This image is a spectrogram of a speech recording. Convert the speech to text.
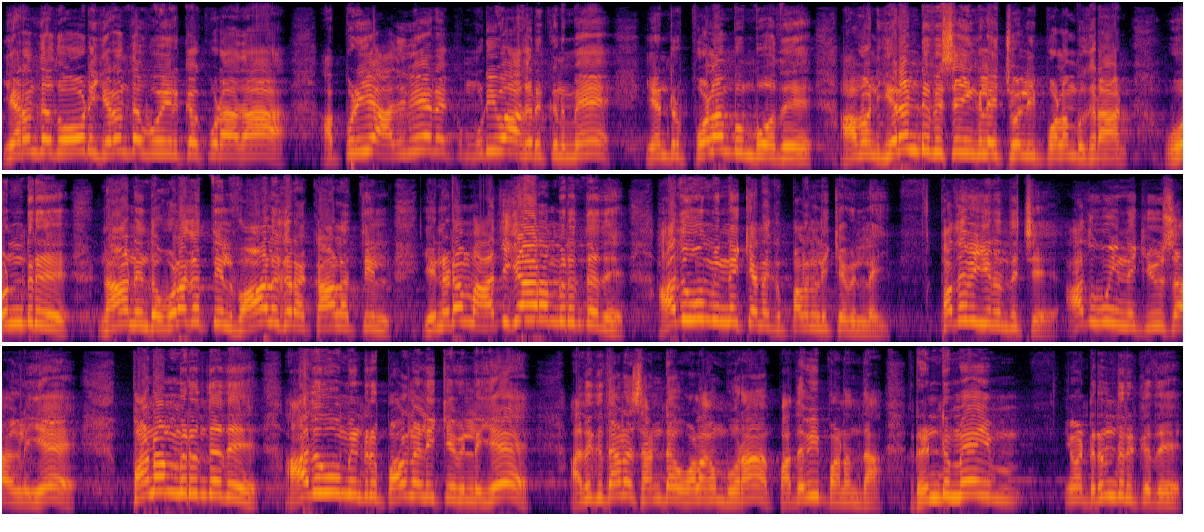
இறந்ததோடு இறந்த போயிருக்க கூடாதா அப்படியே அதுவே எனக்கு முடிவாக இருக்கணுமே என்று புலம்பும் போது அவன் இரண்டு விஷயங்களை சொல்லி புலம்புகிறான். ஒன்று நான் இந்த உலகத்தில் வாழுகிற காலத்தில் என்னிடம் அதிகாரம் இருந்தது. அதுவும் இன்னைக்கு எனக்கு பலனளிக்கவில்லை. பதவி இருந்துச்சு அதுவும் இன்னைக்கு யூஸ் ஆகலையே. பணம் இருந்தது அதுவும் இன்று பலனளிக்கவில்லையே. அதுக்கு தானே சண்டை உலகம் பூரா பதவி பணம் தான் ரெண்டுமே இவன் இருந்திருக்குது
